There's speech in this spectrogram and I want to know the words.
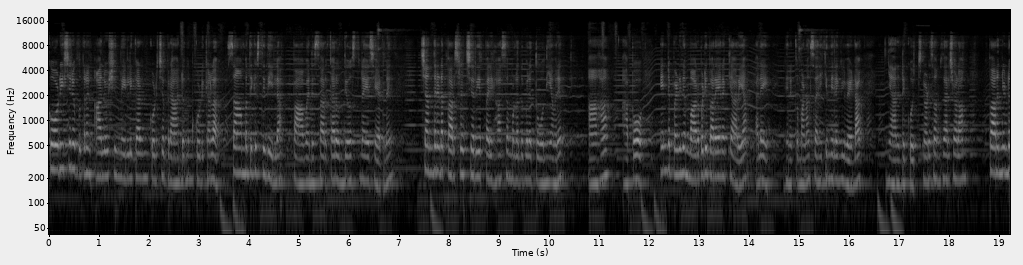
കോടീശ്വരപുത്രൻ ആലോഷി നെല്ലിക്കാടൻ കുടിച്ച ബ്രാൻഡൊന്നും കുടിക്കാനുള്ള സാമ്പത്തിക സ്ഥിതിയില്ല. പാവന് സർക്കാർ ഉദ്യോഗസ്ഥനായ ചേട്ടന് ചന്ദ്രയുടെ പറച്ചിൽ ചെറിയ പരിഹാസമുള്ളതുപോലെ തോന്നി അവന്. ആഹാ അപ്പോ എന്റെ പെണ്ണിന് മറുപടി പറയാനൊക്കെ അറിയാം അല്ലേ? നിനക്ക് മണം സഹിക്കുന്നില്ലെങ്കിൽ വേണ്ട. ഞാൻ എന്റെ കൊച്ചിനോട് സംസാരിച്ചോളാം. പറഞ്ഞുകൊണ്ട്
